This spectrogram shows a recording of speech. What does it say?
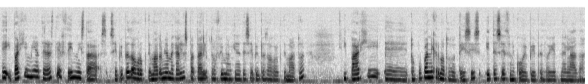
Ε, υπάρχει μια τεράστια ευθύνη στα, σε επίπεδο αγροκτημάτων, μια μεγάλη σπατάλη τροφίμων γίνεται σε επίπεδο αγροκτημάτων. Υπάρχει ε, το που πάνε οι χρηματοδοτήσεις, είτε σε εθνικό επίπεδο για την Ελλάδα,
